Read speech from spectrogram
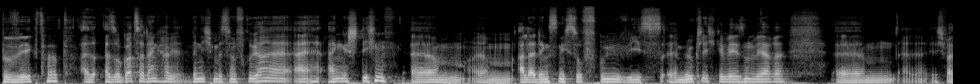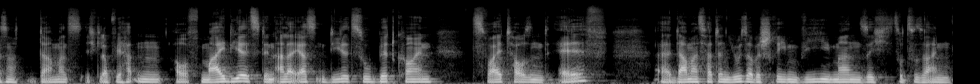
bewegt hat? Also, also Gott sei Dank bin ich ein bisschen früher äh, eingestiegen, ähm, ähm, allerdings nicht so früh, wie es äh, möglich gewesen wäre. Ähm, äh, ich weiß noch damals, ich glaube, wir hatten auf MyDeals den allerersten Deal zu Bitcoin 2011 äh, damals hat ein User beschrieben, wie man sich sozusagen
